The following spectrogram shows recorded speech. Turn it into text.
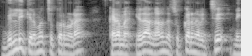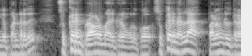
வெள்ளிக்கிழமை சுக்கரனோட கிழமை. எதாக இருந்தாலும் இந்த சுக்கரனை வச்சு நீங்கள் பண்ணுறது சுக்கரன் ப்ராப்ளமாக இருக்கிறவங்களுக்கோ சுக்கரன் நல்லா பலன்கள் தர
